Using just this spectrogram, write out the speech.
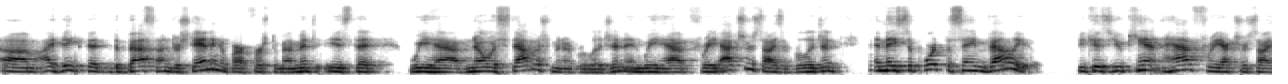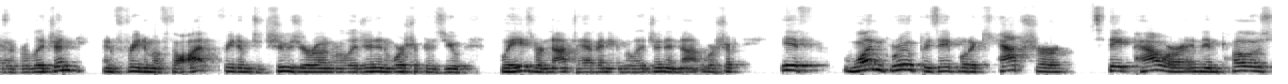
um, I think that the best understanding of our First Amendment is that we have no establishment of religion and we have free exercise of religion, and they support the same value because you can't have free exercise of religion and freedom of thought, freedom to choose your own religion and worship as you please, or not to have any religion and not worship. If one group is able to capture state power and impose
